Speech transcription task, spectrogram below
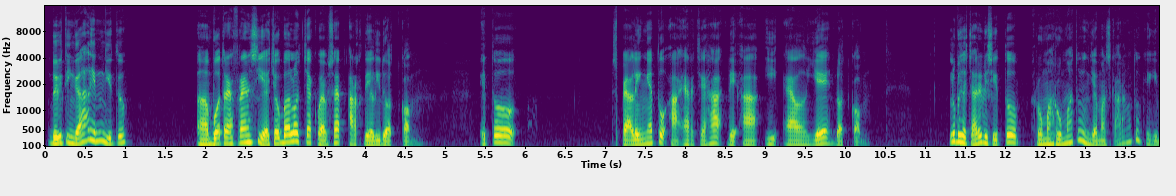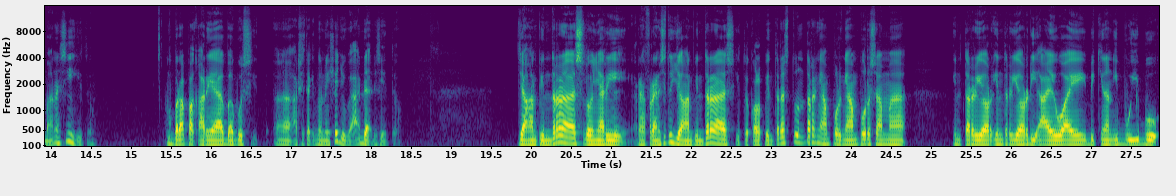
Udah ditinggalin gitu. Uh, buat referensi ya, coba lo cek website arkdaily.com itu spellingnya tuh a r c h d a i l y.com. Lu bisa cari di situ rumah-rumah tuh yang zaman sekarang tuh kayak gimana sih gitu. Beberapa karya bagus uh, arsitek Indonesia juga ada di situ. Jangan Pinterest, lo nyari referensi tuh jangan Pinterest gitu. Kalau Pinterest tuh ntar nyampur-nyampur sama interior-interior DIY bikinan ibu-ibu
